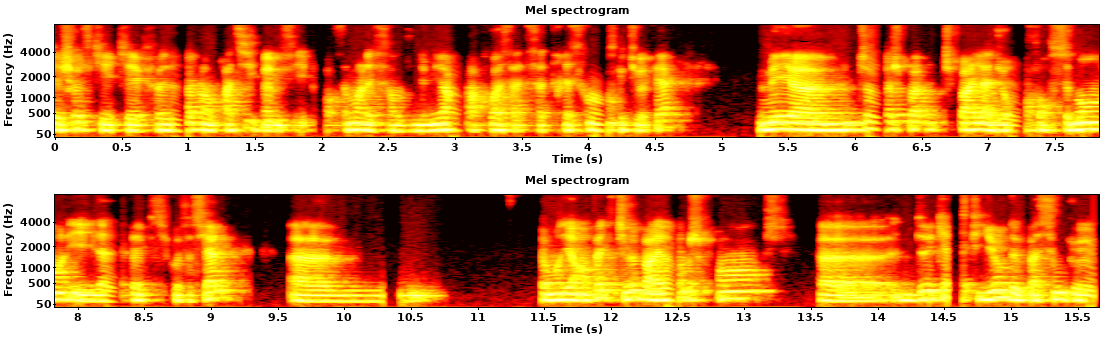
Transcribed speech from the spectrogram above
quelque chose qui, est faisable en pratique, même si forcément les séances d'une demi-heure, parfois, ça, ça te restreint ce que tu veux faire. Mais euh, tu, parlais là du renforcement et de l'aspect psychosocial. Euh, comment dire? En fait, si tu veux, par exemple, je prends deux cas de figure de patients que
